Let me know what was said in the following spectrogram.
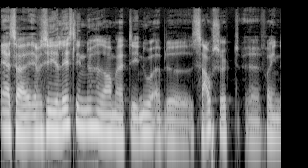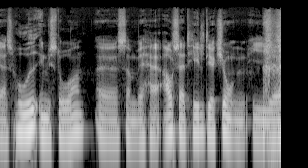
Altså, jeg vil sige, jeg læste lige en nyhed om, at det nu er blevet sagsøgt øh, fra en af deres hovedinvestorer, øh, som vil have afsat hele direktionen i, øh,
